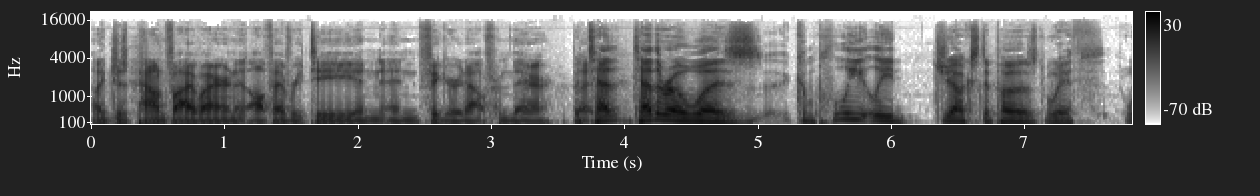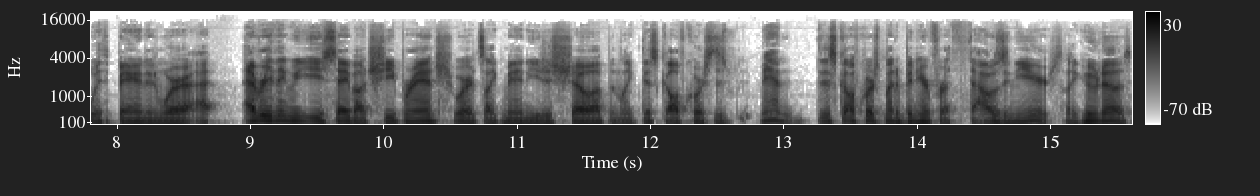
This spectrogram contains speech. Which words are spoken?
like just pound five iron off every tee and, and figure it out from there. But Teth- Tetherow was completely juxtaposed with with Bandon, where uh, everything you say about Sheep Ranch, where it's like, man, you just show up and like this golf course is, man, this golf course might have been here for a thousand years. Like who knows?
